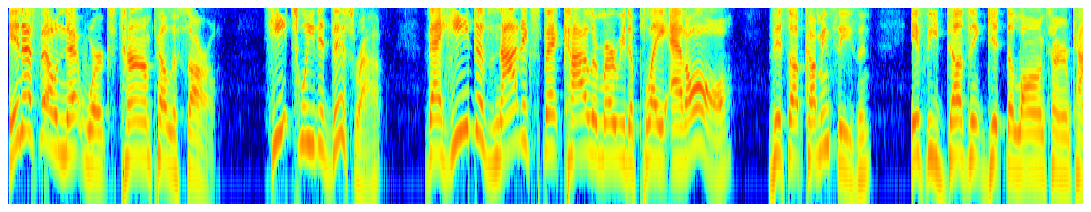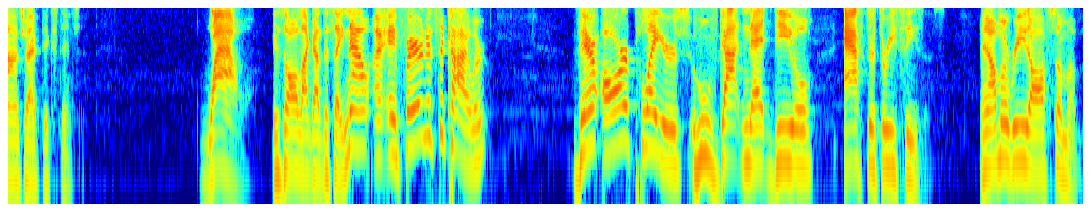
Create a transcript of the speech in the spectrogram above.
NFL Network's Tom Pelissero, he tweeted this, Rob, that he does not expect Kyler Murray to play at all this upcoming season if he doesn't get the long term contract extension. Wow, is all I got to say. Now, uh, in fairness to Kyler, there are players who've gotten that deal after three seasons. And I'm going to read off some of them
